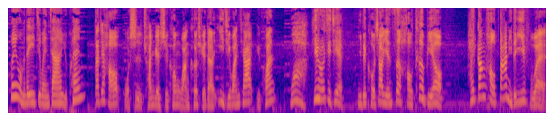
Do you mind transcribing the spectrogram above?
欢迎我们的一级玩家宇宽。大家好，我是穿越时空玩科学的一级玩家宇宽。哇，燕如姐姐，你的口罩颜色好特别哦，还刚好搭你的衣服哎。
